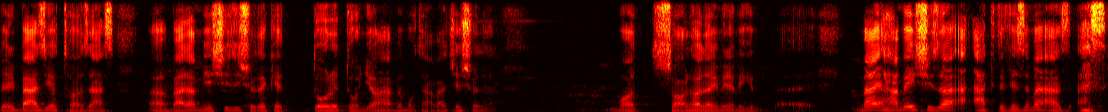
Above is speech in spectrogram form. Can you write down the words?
بری بعضیا تازه است. بعدم یه چیزی شده که دور دنیا همه متوجه شدن. ما سالها داریم اینو میگیم. من همه چیزا activism از از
